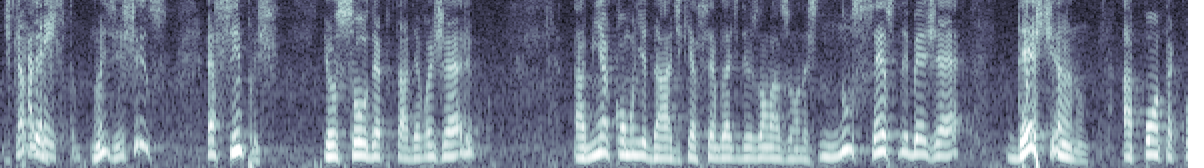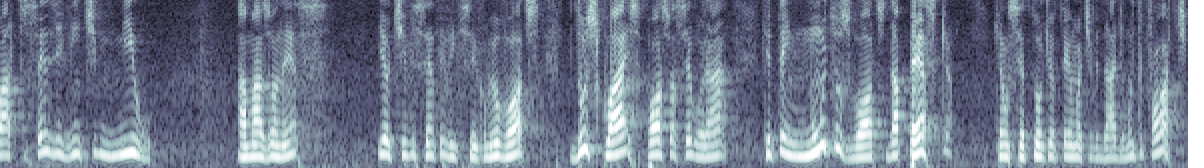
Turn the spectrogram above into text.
de cabresto. cabresto. Não existe isso. É simples. Eu sou deputado evangélico, a minha comunidade, que é a Assembleia de Deus do Amazonas, no censo do IBGE deste ano, aponta 420 mil amazonenses e eu tive 125 mil votos, dos quais posso assegurar que tem muitos votos da pesca, que é um setor que eu tenho uma atividade muito forte,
